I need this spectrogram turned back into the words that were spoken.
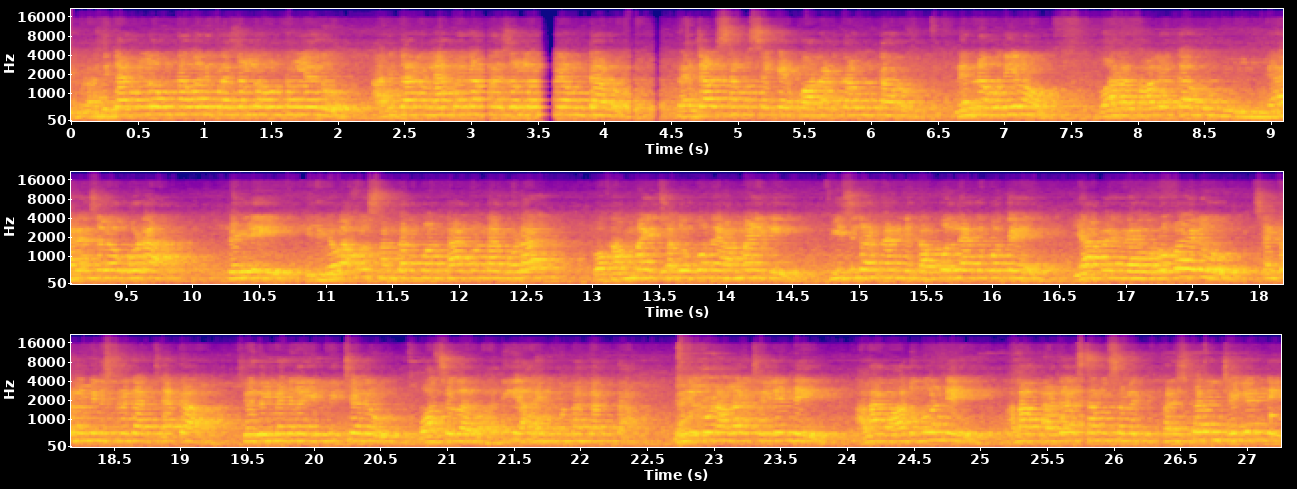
ఇప్పుడు అధికారంలో ఉన్నామని ప్రజల్లో ఉండటం లేదు. అధికారం లేకుండా ప్రజల్లోనే ఉంటారు. ప్రజా సమస్యలకే పోరాడుతూ ఉంటారు. నిన్న ఉదయం వాళ్ళ తాలూకా మ్యారేజ్లో కూడా పెళ్ళి ఇది వివాహం సందర్భం కాకుండా కూడా ఒక అమ్మాయి చదువుకునే అమ్మాయికి ఫీజు కట్టడానికి డబ్బులు లేకపోతే యాభై వేల రూపాయలు సెంట్రల్ మినిస్టర్ గారి చేత చేతుల మీదుగా ఇప్పించారు. వాసు గారు అది ఆయన ఉన్న కరెక్ట్ మీరు కూడా అలా చేయండి అలా ఆదుకోండి అలా ప్రజా సమస్యలకు పరిష్కారం చేయండి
